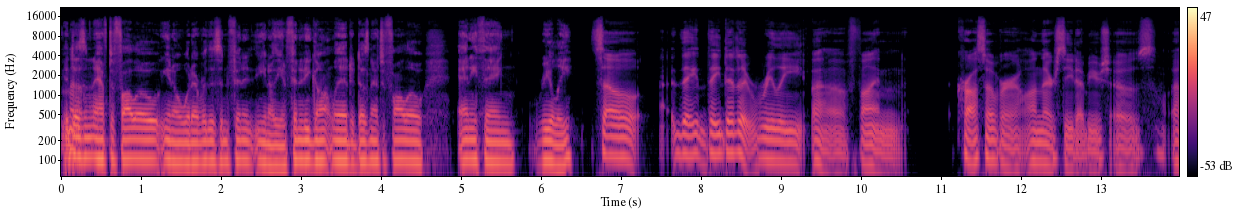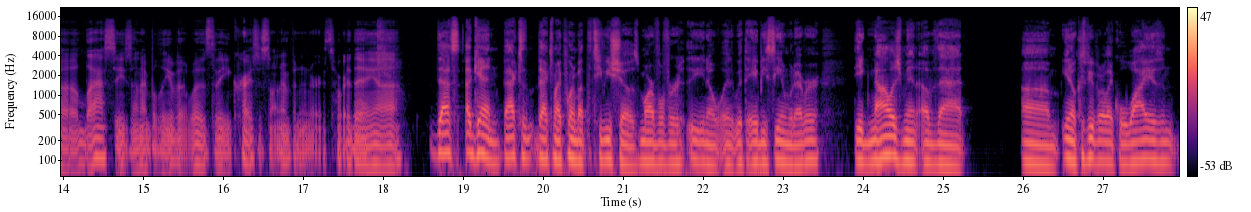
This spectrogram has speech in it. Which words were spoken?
It doesn't have to follow, you know, whatever this infinity, you know, the Infinity Gauntlet. It doesn't have to follow anything really. So they they did a really uh, fun crossover on their CW shows uh, last season. I believe it was the Crisis on Infinite Earths, where they uh, that's again back to back to my point about the TV shows, Marvel, ver, you know, with the ABC and whatever. The acknowledgement of that, um, you know, because people are like, well, why isn't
